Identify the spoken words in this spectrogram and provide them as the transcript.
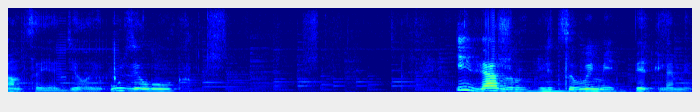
Конце я делаю узелок. И вяжем лицевыми петлями.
